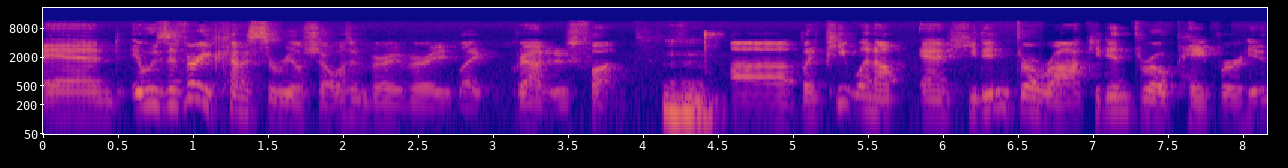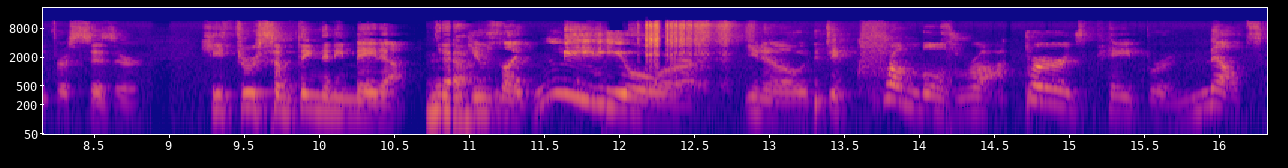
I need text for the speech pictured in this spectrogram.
and it was a very kind of surreal show. It wasn't very, very like grounded. It was fun. Mhm. Uh, but Pete went up and he didn't throw rock. He didn't throw paper. He didn't throw scissor. He threw something that he made up. Yeah. He was like meteor, you know, it crumbles rock, burns paper, melts,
